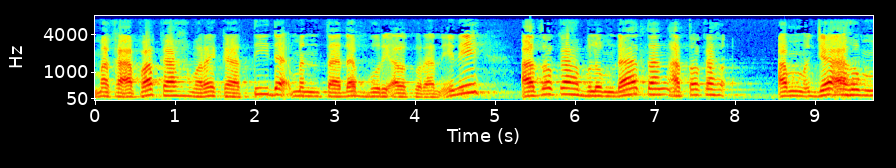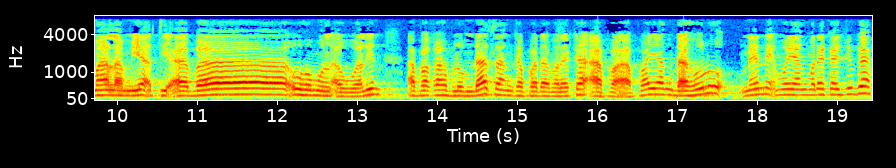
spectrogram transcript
Maka apakah mereka tidak mentadabburi Al-Qur'an ini? Ataukah belum datang? Ataukah am ja'ahum malam ya'ti aba'uhumul awwalin? Apakah belum datang kepada mereka apa-apa yang dahulu nenek moyang mereka juga?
